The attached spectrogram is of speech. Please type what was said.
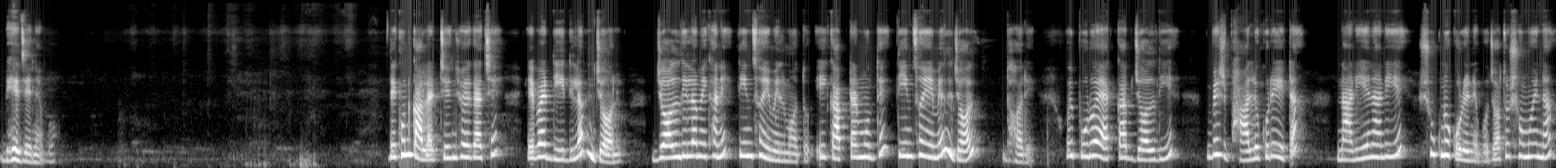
ভেজে নেব। দেখুন কালার চেঞ্জ হয়ে গেছে। এবার দিয়ে দিলাম জল। জল দিলাম এখানে তিনশো এমএল মতো। এই কাপটার মধ্যে তিনশো এমএল জল ধরে। ওই পুরো এক কাপ জল দিয়ে বেশ ভালো করে এটা নাড়িয়ে নাড়িয়ে শুকনো করে নেব। যত সময় না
